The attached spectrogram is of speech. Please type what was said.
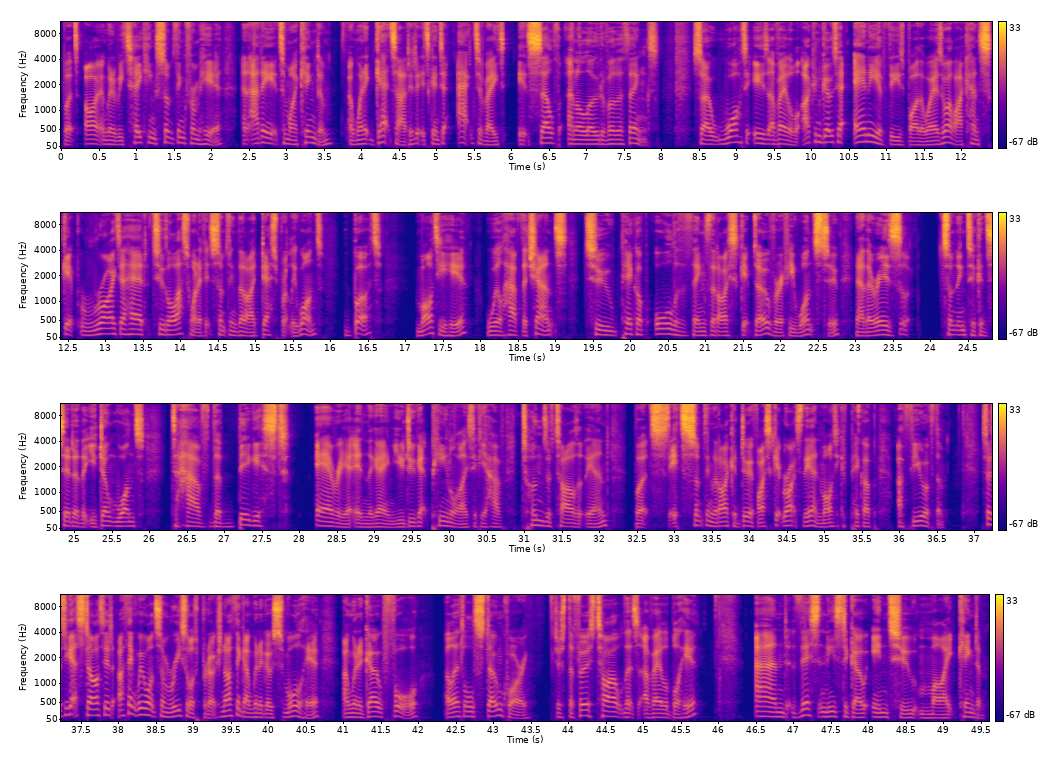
But I am going to be taking something from here and adding it to my kingdom. And when it gets added, it's going to activate itself and a load of other things. So, what is available? I can go to any of these, by the way, as well. I can skip right ahead to the last one if it's something that I desperately want. But Marty here will have the chance to pick up all of the things that I skipped over if he wants to. Now, there is something to consider that you don't want to have the biggest area in the game. You do get penalized if you have tons of tiles at the end, but it's something that I could do. If I skip right to the end, Marty could pick up a few of them. So, to get started, I think we want some resource production. I think I'm going to go small here. I'm going to go for a little stone quarry. Just the first tile that's available here and this needs to go into my kingdom.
